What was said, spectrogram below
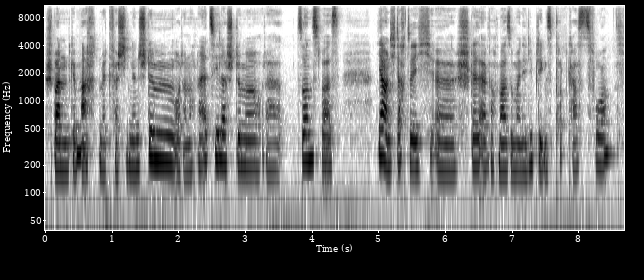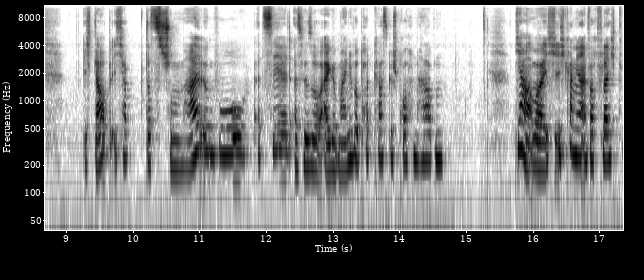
spannend gemacht mit verschiedenen Stimmen oder noch einer Erzählerstimme oder sonst was. Ja, und ich dachte, ich äh, stelle einfach mal so meine Lieblingspodcasts vor. Ich glaube, ich habe das schon mal irgendwo erzählt, als wir so allgemein über Podcasts gesprochen haben. Ja, aber ich, ich kann ja einfach, vielleicht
